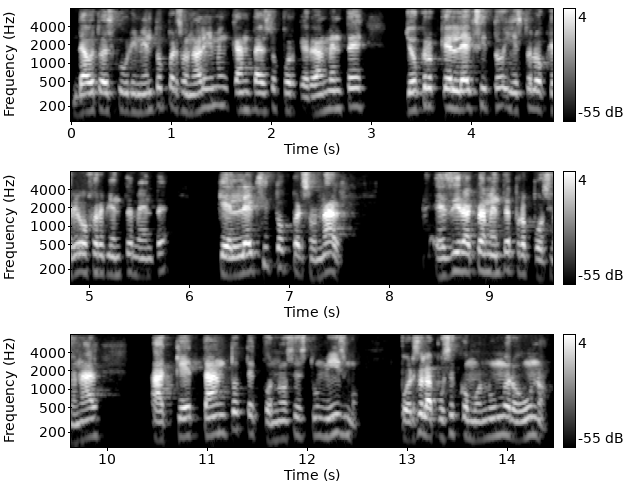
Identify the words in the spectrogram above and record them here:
de autodescubrimiento personal, y me encanta eso porque realmente yo creo que el éxito, y esto lo creo fervientemente, que el éxito personal es directamente proporcional a qué tanto te conoces tú mismo. Por eso la puse como número uno.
